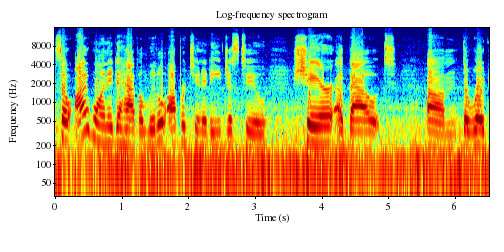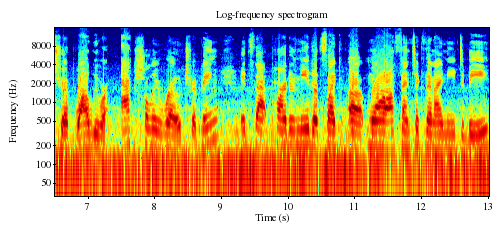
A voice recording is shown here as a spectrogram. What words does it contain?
So I wanted to have a little opportunity just to share about um, the road trip while we were actually road tripping. It's that part of me that's like uh, more authentic than I need to be.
